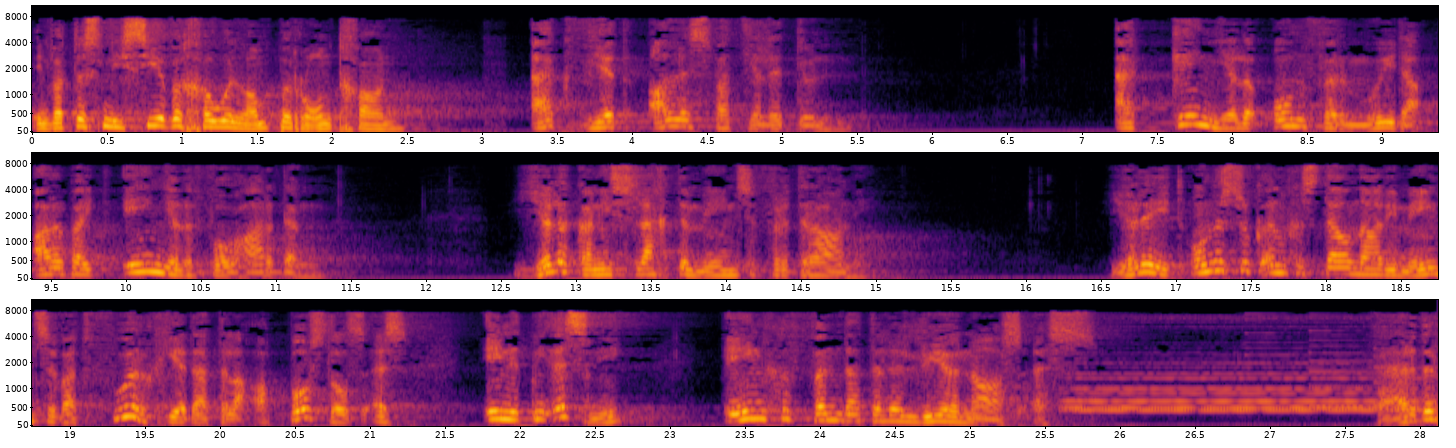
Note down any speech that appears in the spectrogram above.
en wat tussen die sewe goue lampe rondgaan. Ek weet alles wat julle doen. Ek ken julle onvermoeide arbeid en julle volharding. Julle kan nie slegte mense verdra nie. Julle het ondersoek ingestel na die mense wat voorgee dat hulle apostels is en dit nie is nie en gevind dat hulle leuenaars is. Verder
